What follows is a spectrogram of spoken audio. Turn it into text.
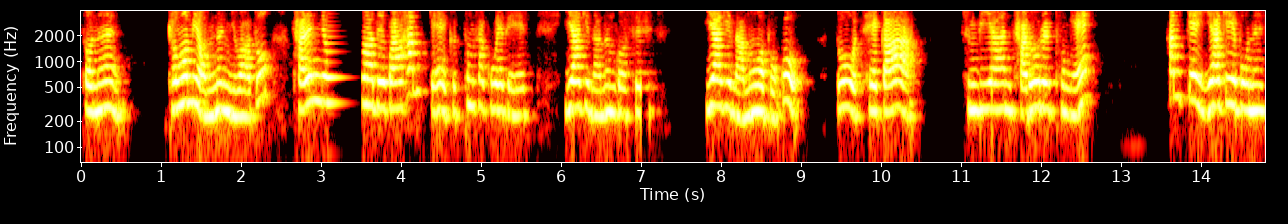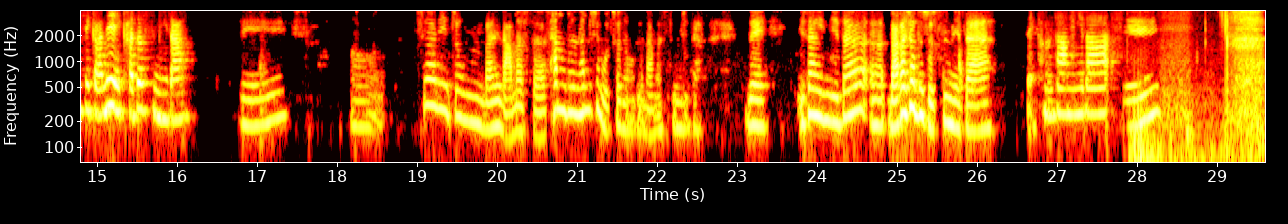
저는 경험이 없는 유아도 다른 유아들과 함께 교통사고에 대해 이야기 나눈 것을 이야기 나누어 보고 또 제가 준비한 자료를 통해 함께 이야기해 보는 시간을 가졌습니다. 네. 어, 시간이 좀 많이 남았어요. 3분 35초 정도 남았습니다. 네. 이상입니다. 아, 나가셔도 좋습니다. 네, 감사합니다. 네.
